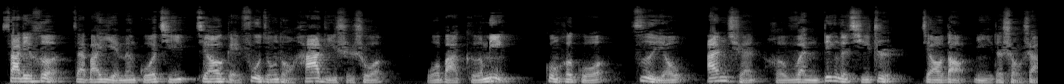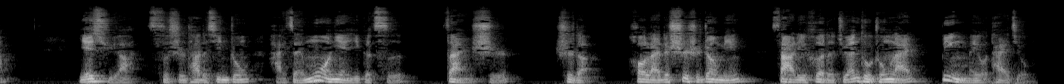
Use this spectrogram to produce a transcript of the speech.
萨利赫在把也门国旗交给副总统哈迪时说：“我把革命、共和国、自由、安全和稳定的旗帜交到你的手上。”也许啊，此时他的心中还在默念一个词：暂时。是的，后来的事实证明，萨利赫的卷土重来并没有太久。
